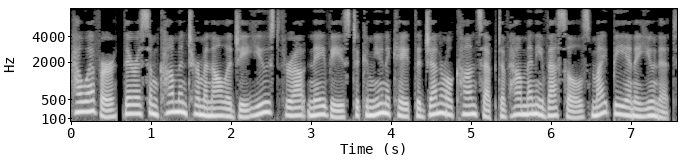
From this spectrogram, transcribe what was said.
However, there is some common terminology used throughout navies to communicate the general concept of how many vessels might be in a unit.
